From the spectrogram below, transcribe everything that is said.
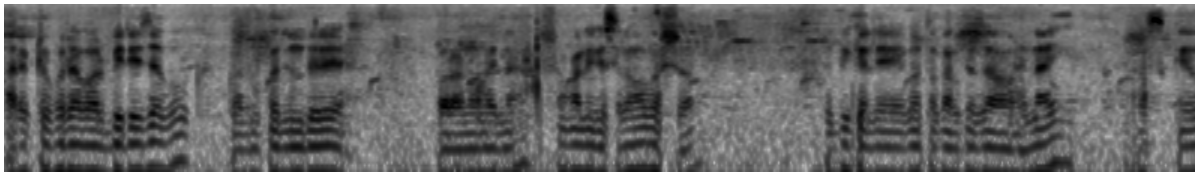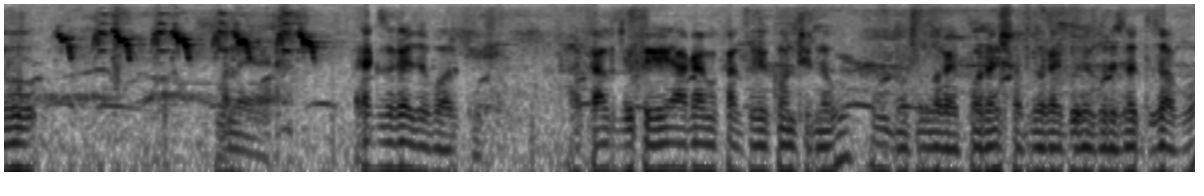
আর একটু পরে আবার বেরিয়ে যাব। কারণ কদিন ধরে পড়ানো হয় না। সকালে গেছিলাম অবশ্য। বিকালে গতকালকে যাওয়া হয় নাই। আজকেও মানে এক জায়গায় যাব আর কি আর কালকে থেকে, আগামীকাল থেকে কন্টিনিউ যত জায়গায় পড়ে, সব জায়গায় ঘুরে ঘুরে যেতে যাব।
